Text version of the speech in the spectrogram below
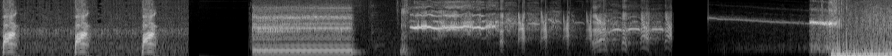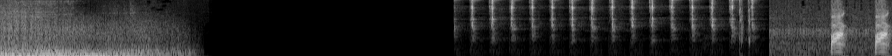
棒！棒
